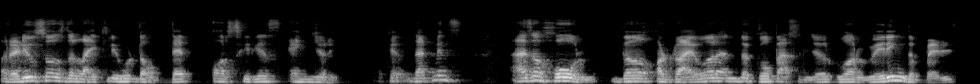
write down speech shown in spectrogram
reduces the likelihood of death or serious injury. Okay, that means as a whole, the driver and the co-passenger who are wearing the belt,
